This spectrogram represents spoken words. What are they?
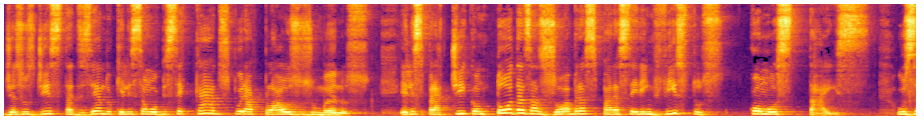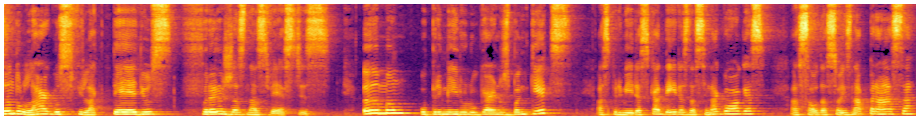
Jesus diz, está dizendo que eles são obcecados por aplausos humanos. Eles praticam todas as obras para serem vistos como os tais, usando largos filactérios, franjas nas vestes. Amam o primeiro lugar nos banquetes, as primeiras cadeiras das sinagogas, as saudações na praça,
